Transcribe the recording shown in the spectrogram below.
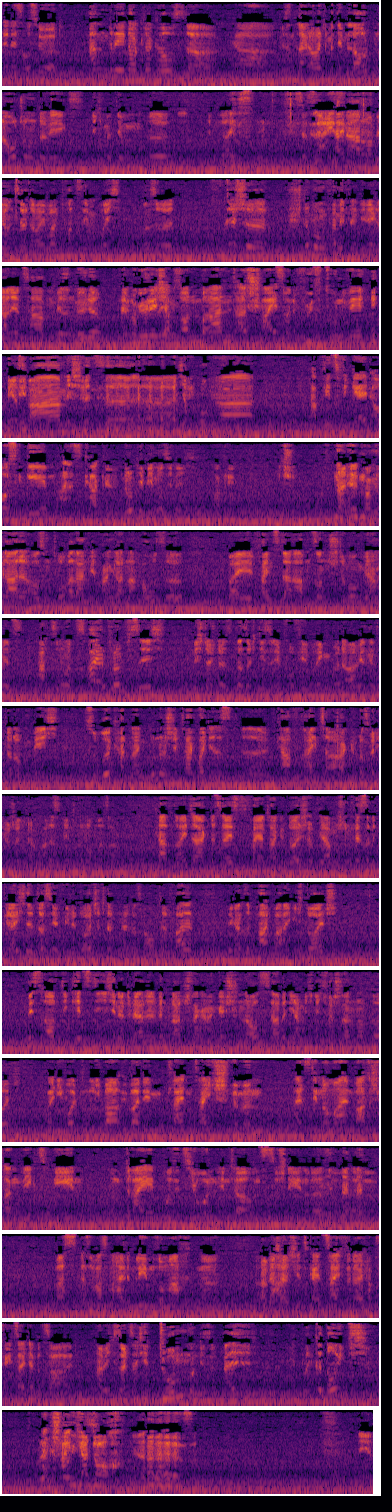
Dennis aus Hürth. André Dr. Coaster. Ja. Wir sind leider heute mit dem lauten Auto unterwegs, nicht mit dem, äh, dem leisen. Keine Ahnung, ob ihr uns hört, aber wir wollen trotzdem euch unsere frische Stimmung vermitteln, die wir gerade jetzt haben. Wir sind müde. müde, ich habe Sonnenbrand, alles scheiße, meine Füße tun weh. Mir ist warm, ich schwitze, äh, ich habe Hunger, habe viel zu viel Geld ausgegeben, alles kacke. Nur Pipi muss ich nicht. Okay. Ich schon. Nein, wir kommen gerade aus dem Toraland, wir fahren gerade nach Hause bei feinster Abendsonnenstimmung. Wir haben jetzt 18.52 Uhr dass, dass euch diese Info viel bringen würde, aber wir sind jetzt gerade auf dem Weg zurück, hatten einen wunderschönen Tag. Heute ist äh, Karfreitag. Das werde ich wahrscheinlich auch alles im Intro nochmal sagen. Karfreitag, das heißt Feiertag in Deutschland. Wir haben schon fest damit gerechnet, dass hier viele Deutsche treffen werden. Das war auch der Fall. Der ganze Park war eigentlich deutsch. Bis auf die Kids, die ich in der Travel-Wind-Warteschlange angeschnauzt habe, die haben mich nicht verstanden auf Deutsch. Weil die wollten lieber über den kleinen Teich schwimmen, als den normalen Warteschlangenweg zu gehen und drei Positionen hinter uns zu stehen oder so. Also was, also was man halt im Leben so macht, ne? Da hab Da habe halt- ich jetzt keine Zeit für, da ich habe für die Zeit ja bezahlt. Dann habe ich gesagt, seid ihr dumm? Und die so, ey, ich spreche Deutsch. Ich Anscheinend ja doch. Ja. So.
